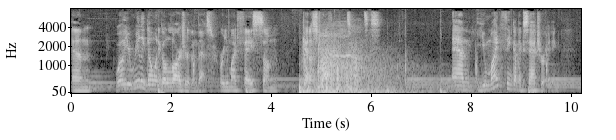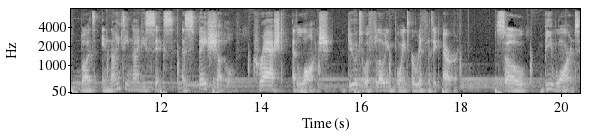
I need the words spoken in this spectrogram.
And, well, you really don't want to go larger than that, or you might face some catastrophic consequences. And you might think I'm exaggerating, but in 1996, a space shuttle crashed at launch due to a floating point arithmetic error. So be warned.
